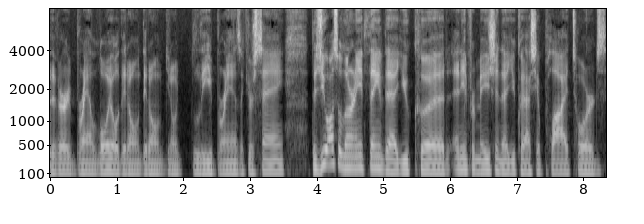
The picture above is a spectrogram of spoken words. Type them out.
they're very brand loyal. They don't they don't you know leave brands like you're saying. Did you also learn anything that you could any information that you could actually apply towards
